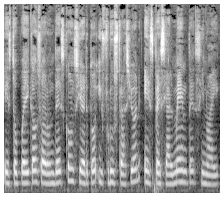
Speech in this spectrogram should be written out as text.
Esto puede causar un desconcierto y frustración, especialmente si no hay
